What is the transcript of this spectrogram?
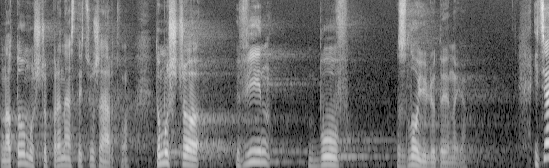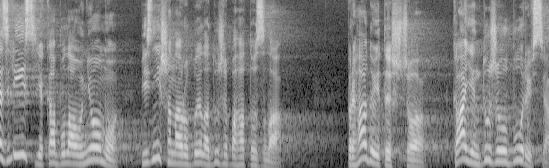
на тому, щоб принести цю жертву, тому що він був злою людиною. І ця злість, яка була у ньому, пізніше наробила дуже багато зла. Пригадуєте, що Каїн дуже обурився.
